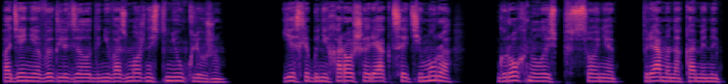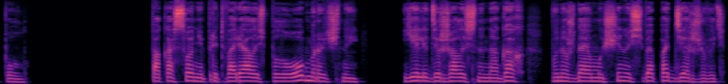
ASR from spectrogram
Падение выглядело до невозможности неуклюжим. Если бы не хорошая реакция Тимура, грохнулась б Соня прямо на каменный пол. Пока Соня притворялась полуобморочной, еле держалась на ногах, вынуждая мужчину себя поддерживать.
